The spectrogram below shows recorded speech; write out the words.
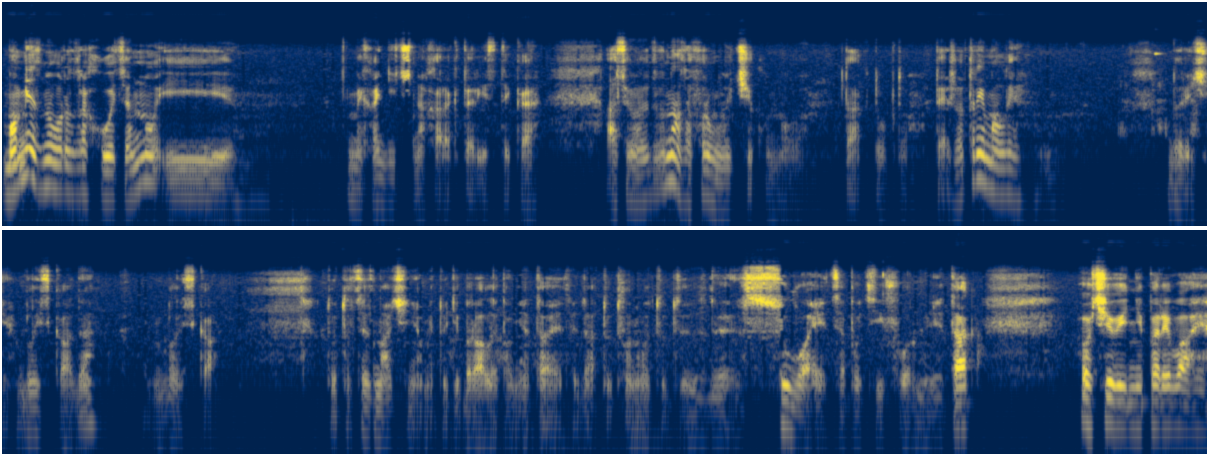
Момент знову розраховується, ну і механічна характеристика асинхронного двигуна за формулою Чикунова. Так, тобто теж отримали. До речі, близька, да? Близька. Тут оце значення ми тоді брали, пам'ятаєте, да? тут воно тут зсувається по цій формулі. Так? Очевидні переваги.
